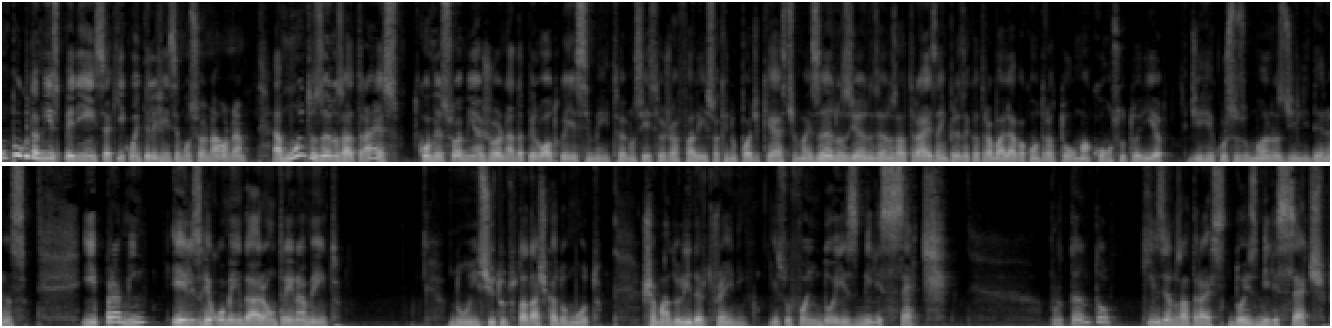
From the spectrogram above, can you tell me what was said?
Um pouco da minha experiência aqui com a inteligência emocional, né? Há muitos anos atrás começou a minha jornada pelo autoconhecimento. Eu não sei se eu já falei isso aqui no podcast, mas anos e anos e anos atrás, a empresa que eu trabalhava contratou uma consultoria de recursos humanos, de liderança, e para mim, eles recomendaram um treinamento no Instituto Tadashi Kadomoto, chamado Leader Training. Isso foi em 2007. Portanto, 15 anos atrás, 2007.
